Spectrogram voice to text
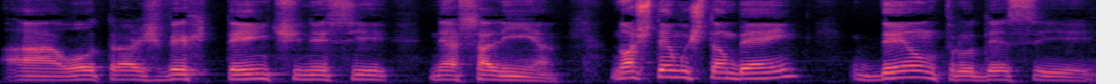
a outras vertentes nesse nessa linha. Nós temos também, dentro desse,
